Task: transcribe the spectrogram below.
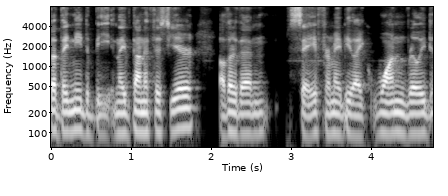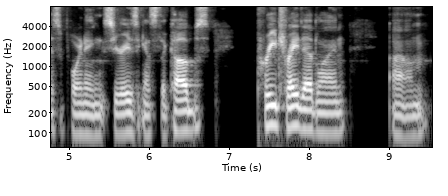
that they need to beat. And they've done it this year other than say for maybe like one really disappointing series against the Cubs pre-trade deadline. Um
